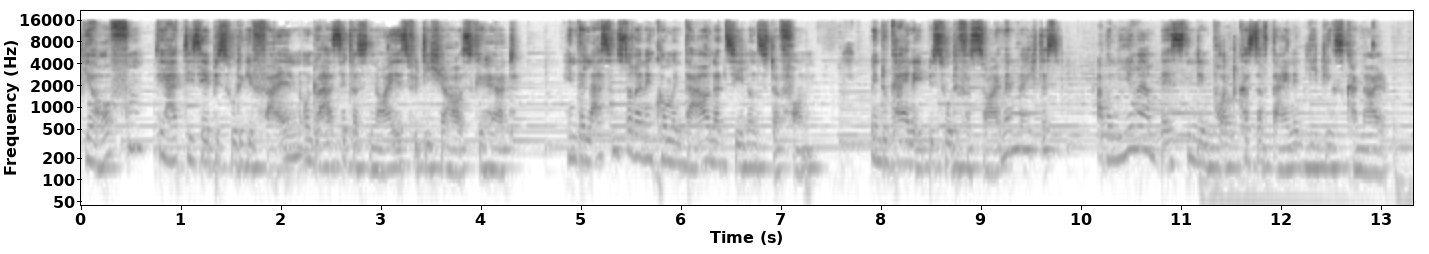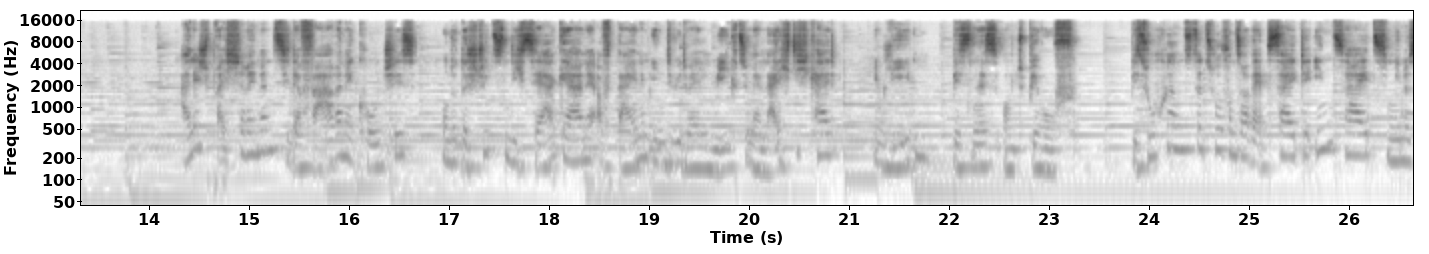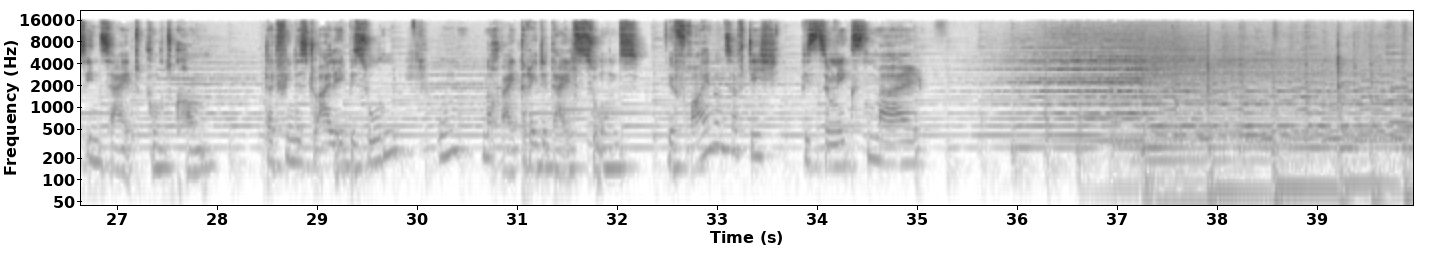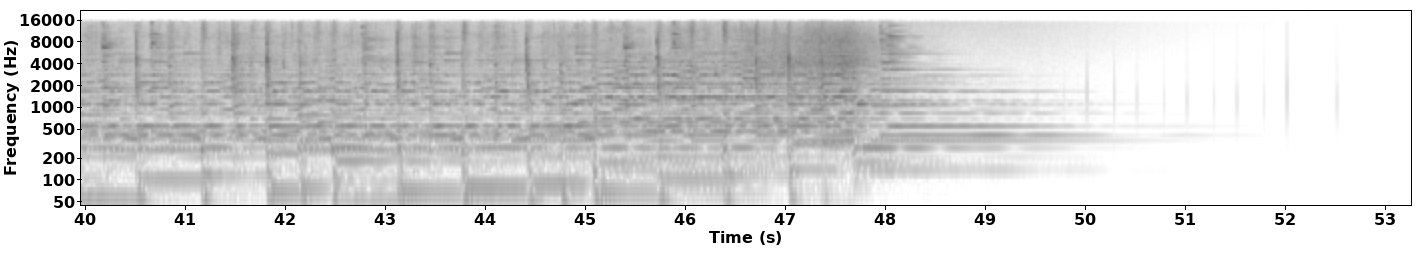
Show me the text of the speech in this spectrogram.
Wir hoffen, dir hat diese Episode gefallen und du hast etwas Neues für dich herausgehört. Hinterlass uns doch einen Kommentar und erzähl uns davon. Wenn du keine Episode versäumen möchtest, abonniere am besten den Podcast auf deinem Lieblingskanal. Alle Sprecherinnen sind erfahrene Coaches und unterstützen dich sehr gerne auf deinem individuellen Weg zu mehr Leichtigkeit im Leben, Business und Beruf. Besuche uns dazu auf unserer Webseite insights-insight.com. Dort findest du alle Episoden und noch weitere Details zu uns. Wir freuen uns auf dich. Bis zum nächsten Mal.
